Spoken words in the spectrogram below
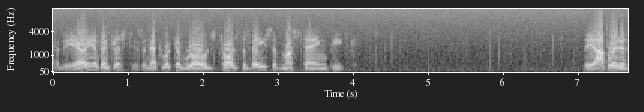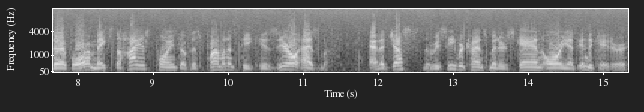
and the area of interest is a network of roads towards the base of Mustang Peak. The operator, therefore, makes the highest point of this prominent peak his zero azimuth and adjusts the receiver transmitter's scan orient indicator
